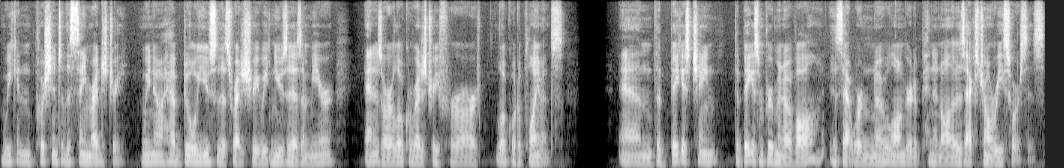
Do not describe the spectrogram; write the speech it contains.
we can push into the same registry. We now have dual use of this registry. We can use it as a mirror and as our local registry for our local deployments. And the biggest chain, the biggest improvement of all is that we're no longer dependent on those external resources.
